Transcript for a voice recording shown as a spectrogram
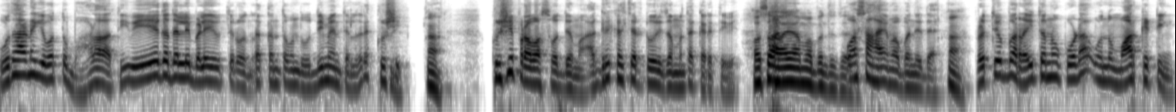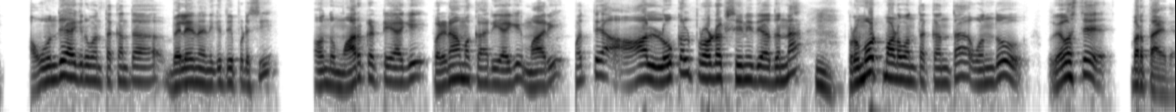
ಉದಾಹರಣೆಗೆ ಇವತ್ತು ಬಹಳ ಅತಿ ವೇಗದಲ್ಲಿ ಬೆಳೆಯುತ್ತಿರುವಂತಕ್ಕಂಥ ಒಂದು ಉದ್ದಿಮೆ ಅಂತ ಹೇಳಿದ್ರೆ ಕೃಷಿ. ಕೃಷಿ ಪ್ರವಾಸೋದ್ಯಮ ಅಗ್ರಿಕಲ್ಚರ್ ಟೂರಿಸಂ ಅಂತ ಕರಿತೀವಿ. ಹೊಸ ಆಯಾಮ ಬಂದಿದೆ. ಹೊಸ ಆಯಾಮ ಬಂದಿದೆ. ಪ್ರತಿಯೊಬ್ಬ ರೈತನೂ ಕೂಡ ಒಂದು ಮಾರ್ಕೆಟಿಂಗ್ ಅವಂದೇ ಆಗಿರುವಂತಕ್ಕಂಥ ಬೆಲೆನ ನಿಗದಿಪಡಿಸಿ ಒಂದು ಮಾರುಕಟ್ಟೆಯಾಗಿ ಪರಿಣಾಮಕಾರಿಯಾಗಿ ಮಾರಿ ಮತ್ತೆ ಆ ಲೋಕಲ್ ಪ್ರಾಡಕ್ಟ್ಸ್ ಏನಿದೆ ಅದನ್ನ ಪ್ರಮೋಟ್ ಮಾಡುವಂತಕ್ಕಂಥ ಒಂದು ವ್ಯವಸ್ಥೆ ಬರ್ತಾ ಇದೆ.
